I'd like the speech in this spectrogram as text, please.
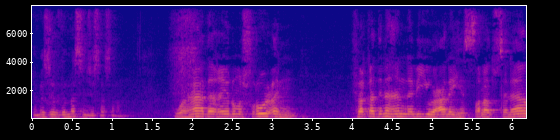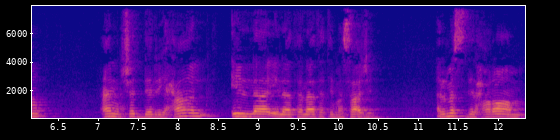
the masjid of the Messenger sallallahu alaihi wasallam. وهذا غير مشروع فقد نهى النبي عليه الصلاة والسلام عن شد الرحال إلا إلى ثلاثة مساجد المسجد الحرام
